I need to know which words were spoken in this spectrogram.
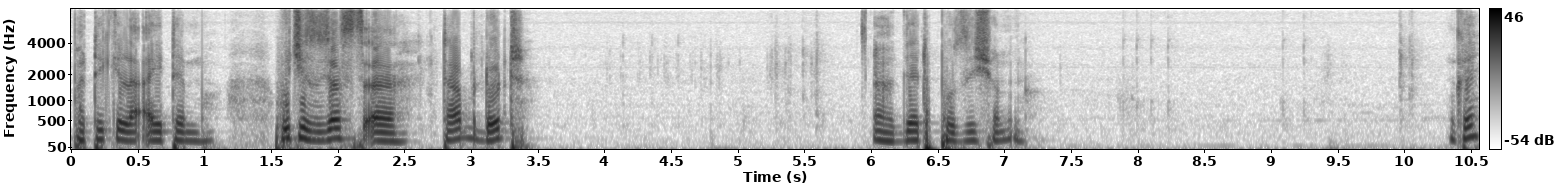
particular item which is just uh, tab dot uh, get position. Okay?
